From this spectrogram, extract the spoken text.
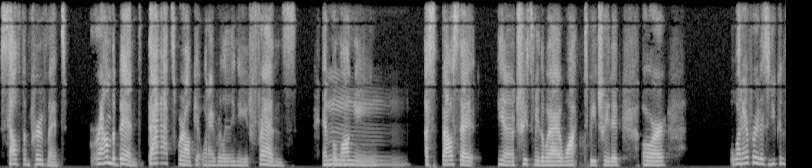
self improvement around the bend, that's where I'll get what I really need friends and belonging, mm. a spouse that, you know, treats me the way I want to be treated, or whatever it is, you can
